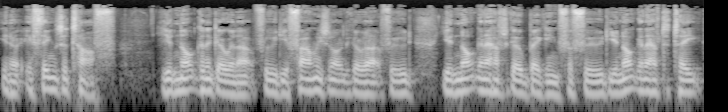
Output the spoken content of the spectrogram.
you know, if things are tough, you're not going to go without food. Your family's not going to go without food. You're not going to have to go begging for food. You're not going to have to take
